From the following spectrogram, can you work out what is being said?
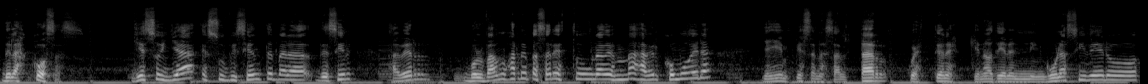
de las cosas. Y eso ya es suficiente para decir, a ver, volvamos a repasar esto una vez más, a ver cómo era. Y ahí empiezan a saltar cuestiones que no tienen ningún asidero,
